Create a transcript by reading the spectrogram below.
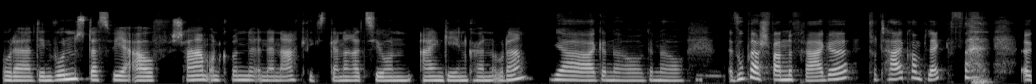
oder den Wunsch, dass wir auf Scham und Gründe in der Nachkriegsgeneration eingehen können, oder? Ja, genau, genau. Mhm. Super spannende Frage, total komplex. Äh,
